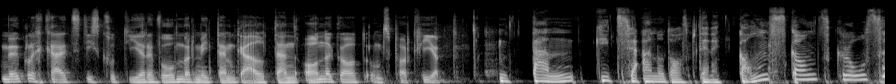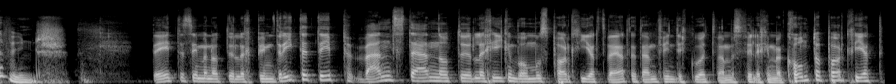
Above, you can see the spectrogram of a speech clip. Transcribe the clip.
Möglichkeit zu diskutieren, wo man mit dem Geld dann angeht und es parkiert. Und dann gibt es ja auch noch das mit diesen ganz, ganz grossen Wünschen. Dort sind wir natürlich beim dritten Tipp. Wenn es dann natürlich irgendwo muss parkiert werden dann finde ich gut, wenn man es vielleicht in einem Konto parkiert.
